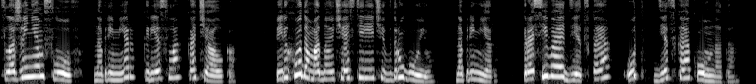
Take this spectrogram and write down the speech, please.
Сложением слов, например, кресло-качалка. Переходом одной части речи в другую, например, красивая детская от детская комната.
